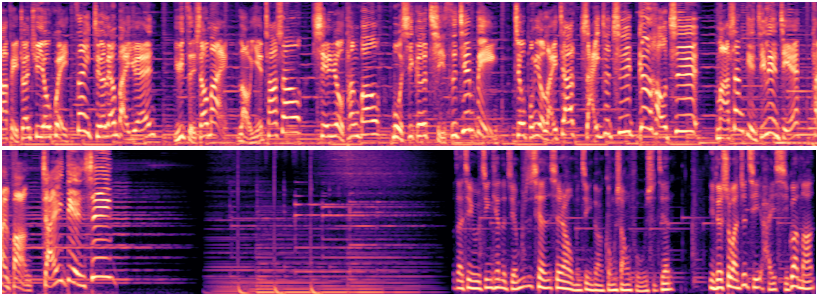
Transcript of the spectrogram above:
搭配专区优惠再折两百元。鱼子烧麦、老爷叉烧、鲜肉汤包、墨西哥起司煎饼，揪朋友来家宅着吃更好吃。马上点击链接探访宅点心。在进入今天的节目之前，先让我们进一段工商服务时间。你对试玩之期还习惯吗？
